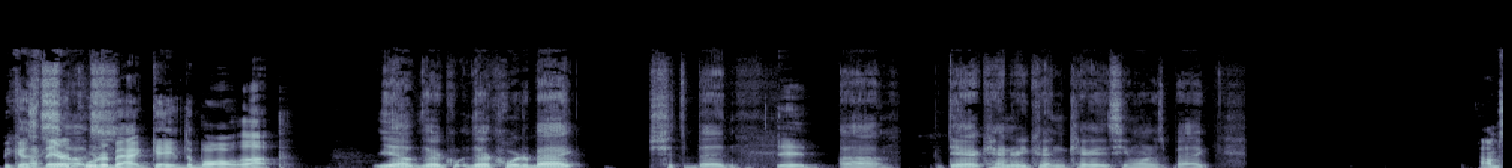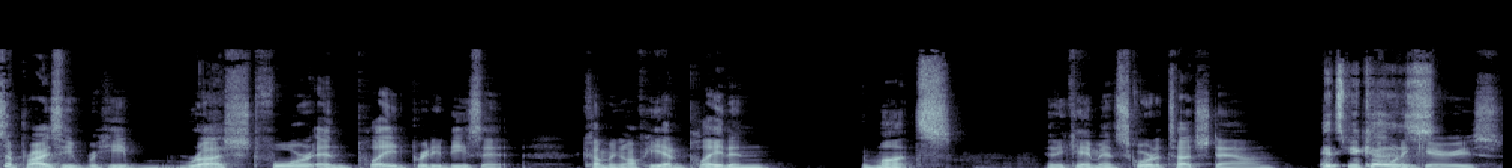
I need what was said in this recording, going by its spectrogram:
Because That their sucks. quarterback gave the ball up. Yeah, their their quarterback shit the bed. Did. Uh, Derrick Henry couldn't carry the team on his back. I'm surprised he he rushed for and played pretty decent coming off. He hadn't played in months. And he came in, scored a touchdown, It's because 20 because carries.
